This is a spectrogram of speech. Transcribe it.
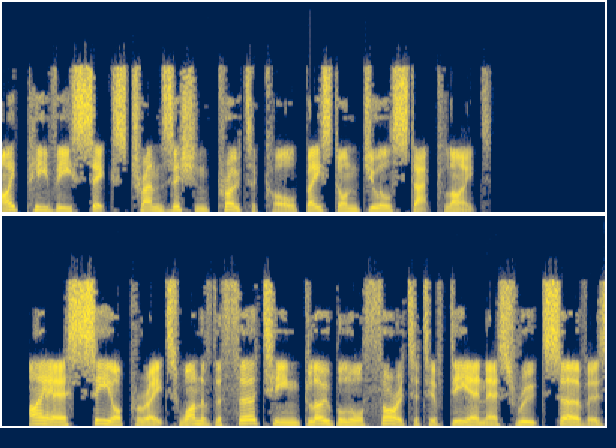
IPv6 transition protocol based on dual-stack lite. ISC operates one of the 13 global authoritative DNS root servers,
